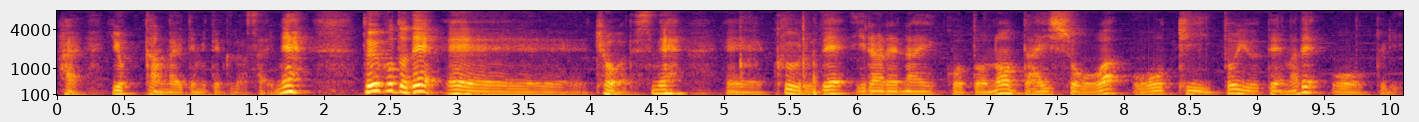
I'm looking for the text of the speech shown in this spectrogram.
はい。よく考えてみてくださいね。ということで、えー、今日はですね、えー、クールでいられないことの代償は大きいというテーマでお送り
